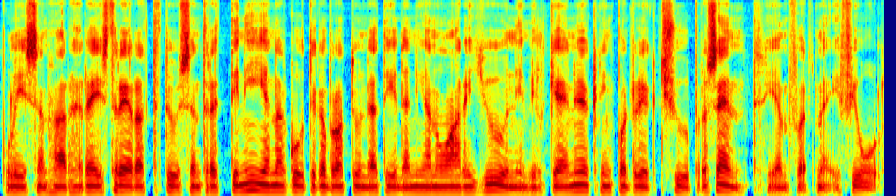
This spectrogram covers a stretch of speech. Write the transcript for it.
Polisen har registrerat 1039 narkotikabrott under tiden januari-juni, vilket är en ökning på drygt 7 procent jämfört med i fjol.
